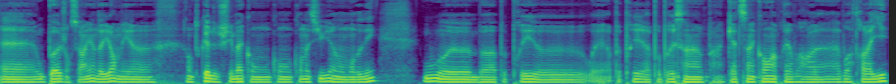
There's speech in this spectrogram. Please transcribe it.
ou pas, j'en sais rien d'ailleurs, mais en tout cas le schéma qu'on qu'on a suivi à un moment donné où euh, bah, à peu près euh, ouais à peu près à peu près 5 4 5 ans après avoir euh, avoir travaillé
